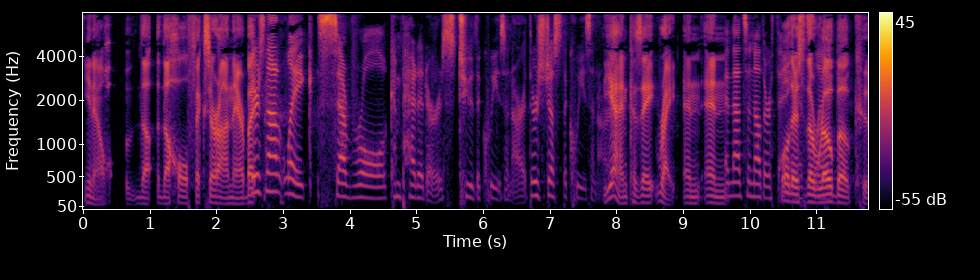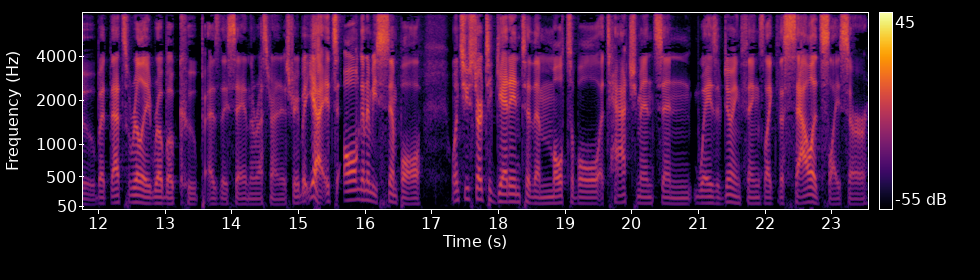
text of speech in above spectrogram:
you know, the the hole fixer on there. But There's not like several competitors to the Cuisinart. There's just the Cuisinart. yeah, and because they right and and. And that's another thing. well, there's It's the like- Robo Coup, but that's really Robo Coupe, as they say in the restaurant industry. But yeah, it's all going to be simple. Once you start to get into the multiple attachments and ways of doing things, like the salad slicer,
